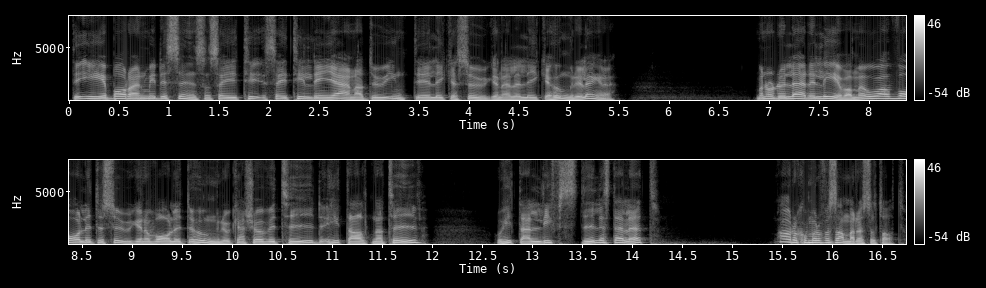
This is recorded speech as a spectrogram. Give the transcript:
Det är bara en medicin som säger till, säger till din hjärna att du inte är lika sugen eller lika hungrig längre. Men om du lär dig leva med att vara lite sugen och vara lite hungrig och kanske över tid hitta alternativ och hitta en livsstil istället. Ja, då kommer du få samma resultat.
